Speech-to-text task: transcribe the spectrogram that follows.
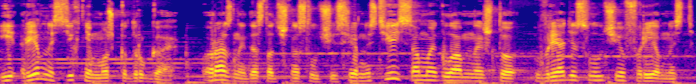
и ревность их немножко другая. Разные достаточно случаи с ревностью есть. Самое главное, что в ряде случаев ревность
